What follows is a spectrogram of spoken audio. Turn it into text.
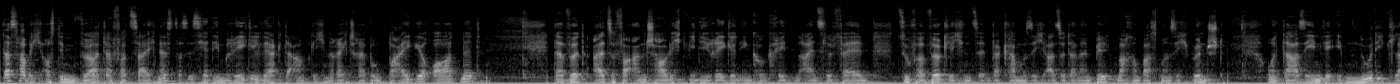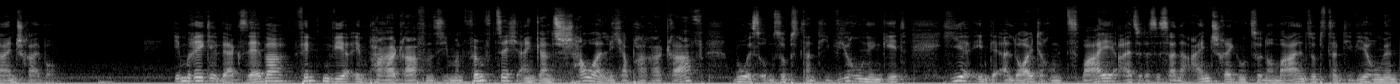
Das habe ich aus dem Wörterverzeichnis, das ist ja dem Regelwerk der amtlichen Rechtschreibung beigeordnet. Da wird also veranschaulicht, wie die Regeln in konkreten Einzelfällen zu verwirklichen sind. Da kann man sich also dann ein Bild machen, was man sich wünscht. Und da sehen wir eben nur die Kleinschreibung. Im Regelwerk selber finden wir im Paragraphen 57 ein ganz schauerlicher Paragraph, wo es um Substantivierungen geht. Hier in der Erläuterung 2, also das ist eine Einschränkung zu normalen Substantivierungen.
